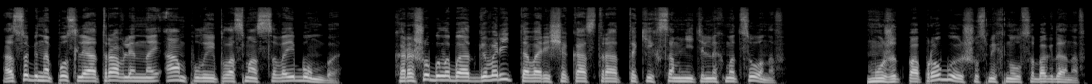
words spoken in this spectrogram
«особенно после отравленной ампулы и пластмассовой бомбы. Хорошо было бы отговорить товарища Кастро от таких сомнительных мационов». «Может, попробуешь?» — усмехнулся Богданов.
